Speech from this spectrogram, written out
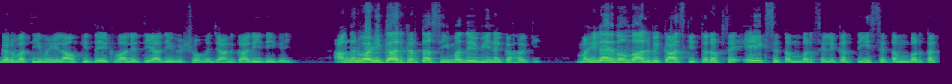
गर्भवती महिलाओं की देखभाल इत्यादि विषयों में जानकारी दी गई। आंगनवाड़ी कार्यकर्ता सीमा देवी ने कहा कि महिला एवं बाल विकास की तरफ़ से 1 सितंबर से लेकर 30 सितंबर तक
